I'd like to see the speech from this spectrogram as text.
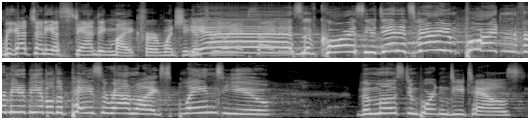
We got Jenny a standing mic for when she gets yes, really excited. Yes, of course you did. It's very important for me to be able to pace around while I explain to you the most important details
